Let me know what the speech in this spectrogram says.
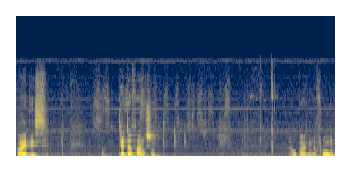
by this theta function. I hope I have enough room.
